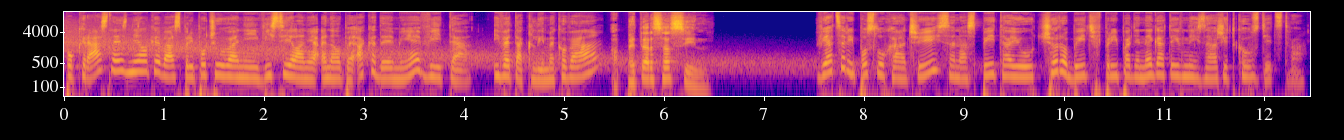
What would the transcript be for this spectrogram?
Po krásnej znielke vás pri počúvaní vysielania NLP Akadémie víta Iveta Klimeková a Peter Sasín. Viacerí poslucháči sa nás pýtajú, čo robiť v prípade negatívnych zážitkov z detstva.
